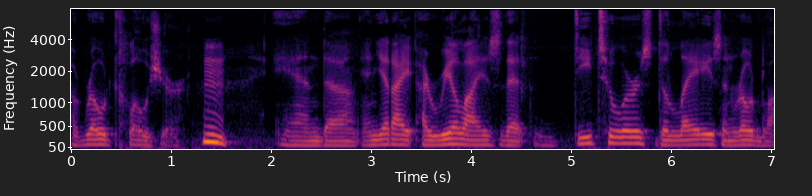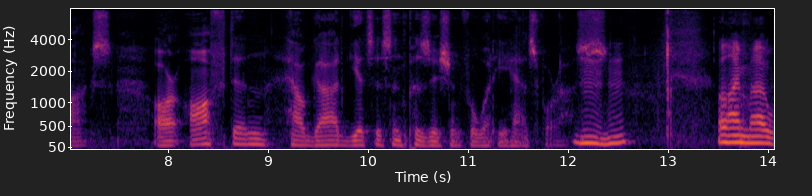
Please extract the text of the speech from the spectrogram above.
a road closure. And uh, and yet I, I realized that detours, delays, and roadblocks are often how God gets us in position for what He has for us. Well, I'm uh,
